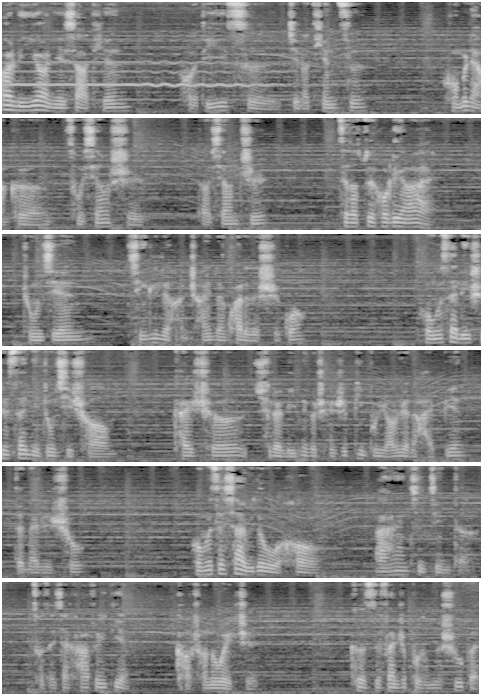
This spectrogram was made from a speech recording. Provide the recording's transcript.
二零一二年夏天，我第一次见到天资。我们两个从相识到相知，再到最后恋爱，中间经历了很长一段快乐的时光。我们在凌晨三点钟起床，开车去了离那个城市并不遥远的海边等待日出。我们在下雨的午后，安安静静地坐在家咖啡店靠窗的位置，各自翻着不同的书本。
